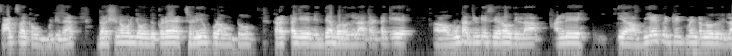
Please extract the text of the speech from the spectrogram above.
ಸಾಕ್ ಸಾಕ್ ಹೋಗ್ಬಿಟ್ಟಿದೆ. ದರ್ಶನ್ ಅವ್ರಿಗೆ ಒಂದು ಕಡೆ ಚಳಿಯೂ ಕೂಡ ಉಂಟು. ಕರೆಕ್ಟ್ ಆಗಿ ನಿದ್ದೆ ಬರೋದಿಲ್ಲ. ಕರೆಕ್ಟ್ ಆಗಿ ಊಟ ತಿಂಡಿ ಸೇರೋದಿಲ್ಲ. ಅಲ್ಲಿ ವಿ ಐ ಪಿ ಟ್ರೀಟ್ಮೆಂಟ್ ಅನ್ನೋದು ಇಲ್ಲ.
